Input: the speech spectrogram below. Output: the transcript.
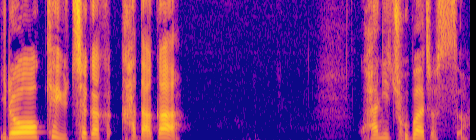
이렇게 유체가 가다가 관이 좁아졌어.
